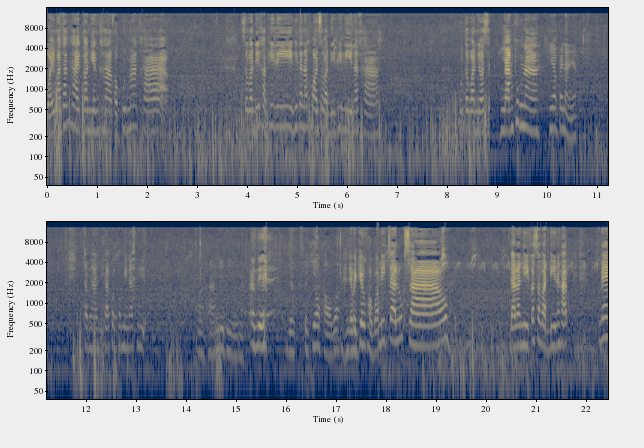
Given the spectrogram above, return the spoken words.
วยมาทักทายตอนเย็นค่ะ ขอบคุณมากค่ะ สวัสดีค่ะพี่ลีพี่ธนพรสวัสดีพี่ลีนะคะ คุณตะวันยอดแสงกลางทุ่งนาเฮียไปไหนอะทำงานสิคะคนเขามีหน้าที่อ่าทานดีๆนะอันนี้เดี๋ยวไปเกี่ยวเขาว่าอย่าไปเกี่ยวเขาบ่ลิจาลูกสาว ดารณีก็สวัสดีนะครับ แม่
